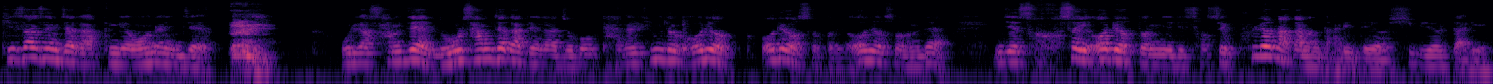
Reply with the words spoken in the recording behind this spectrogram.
기사생자 같은 경우는 이제 우리가 삼재 노을 삼재가 돼가지고 다들 힘들고 어려 어려웠을 거예요. 어려웠었는데 이제 서서히 어려웠던 일이 서서히 풀려나가는 달이 돼요. 12월 달이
